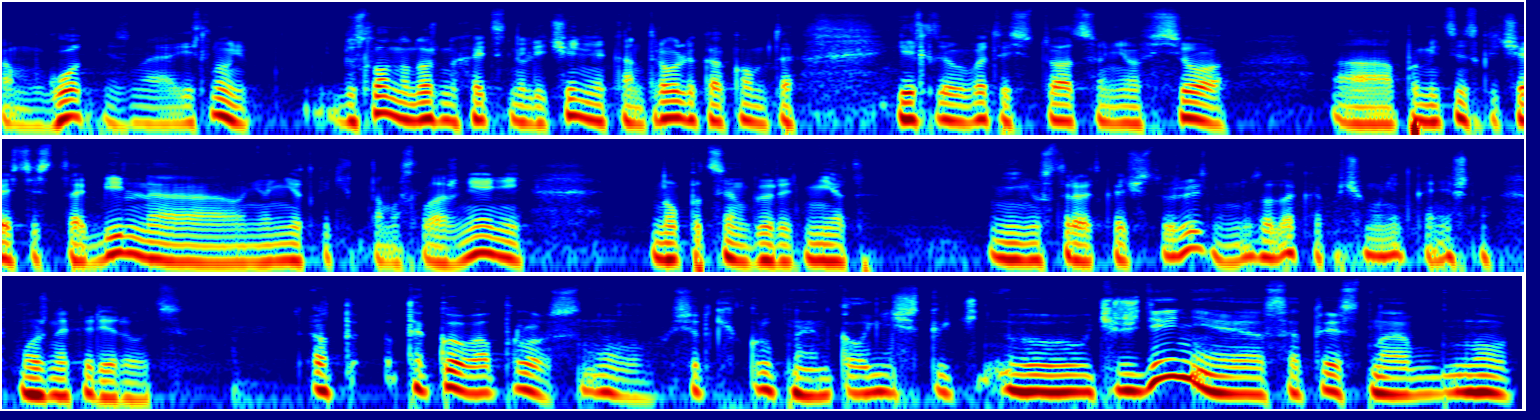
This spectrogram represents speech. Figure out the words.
там, год, не знаю, если, ну, безусловно, нужно находиться на лечении, контроле каком-то. Если в этой ситуации у него все по медицинской части стабильно, у него нет каких-то там осложнений, но пациент говорит, нет, мне не устраивает качество жизни, ну тогда как, почему нет, конечно, можно оперироваться. Вот такой вопрос. Ну, все-таки крупное онкологическое э, учреждение, соответственно, ну,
